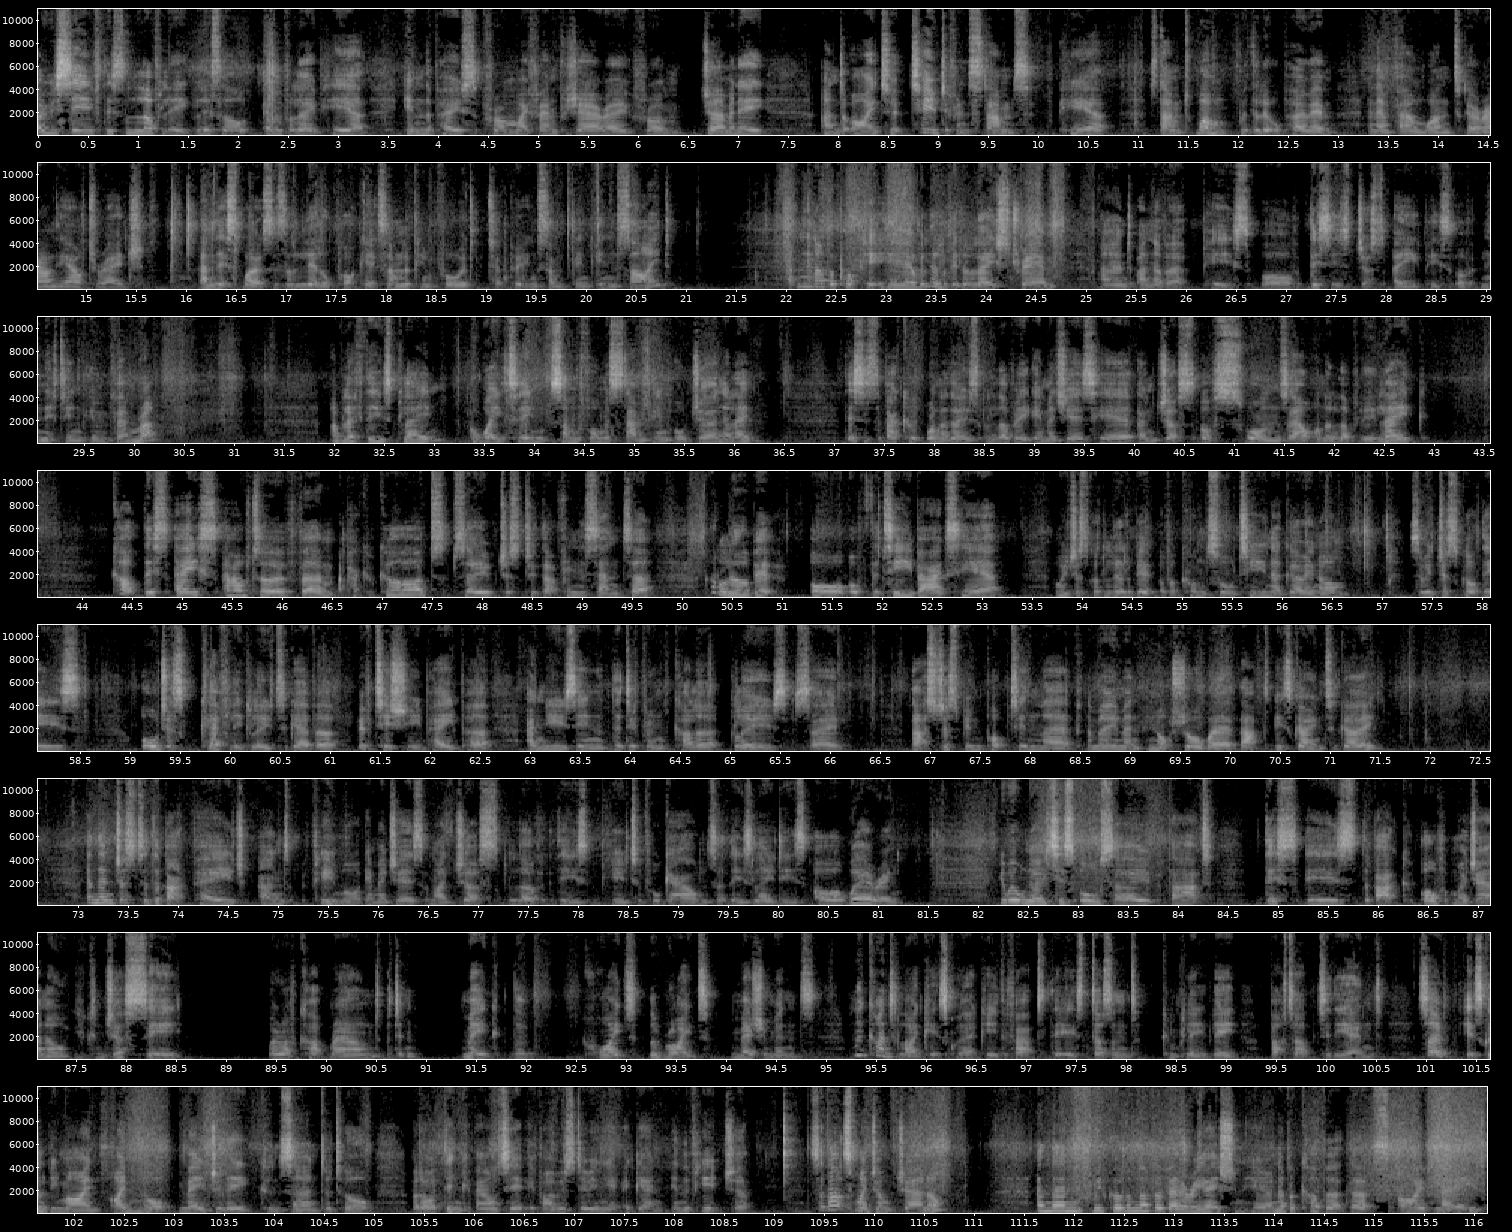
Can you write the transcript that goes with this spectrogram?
I received this lovely little envelope here in the post from my friend Pajero from Germany and I took two different stamps here, stamped one with the little poem and then found one to go around the outer edge. And this works as a little pocket, so I'm looking forward to putting something inside. Another pocket here with a little bit of lace trim and another piece of, this is just a piece of knitting ephemera. I've left these plain, awaiting some form of stamping or journaling. This is the back of one of those lovely images here and just of swans out on a lovely lake. Cut this ace out of um, a pack of cards, so just took that from the centre. Got a little bit of, of the tea bags here. We've just got a little bit of a concertina going on. So we've just got these all just carefully glued together with tissue paper and using the different colour glues. So that's just been popped in there for the moment, not sure where that is going to go. And then just to the back page and a few more images and I just love these beautiful gowns that these ladies are wearing. You will notice also that this is the back of my journal. You can just see where I've cut round. I didn't make the quite the right measurements And I kind of like its quirky, the fact that it doesn't completely butt up to the end. So it's going to be mine. I'm not majorly concerned at all, but I'd think about it if I was doing it again in the future. So that's my junk journal. And then we've got another variation here, another cover that I've made.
